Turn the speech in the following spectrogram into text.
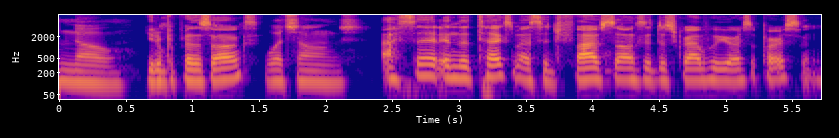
No, You didn't prepare the songs? what songs? I said in the text message five songs that describe who you are as a person.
